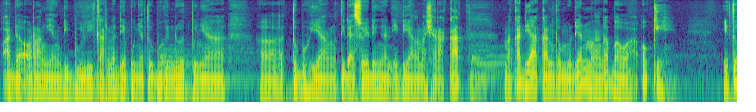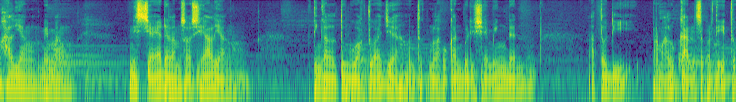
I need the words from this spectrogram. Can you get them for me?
ada orang yang dibully karena dia punya tubuh gendut, punya uh, tubuh yang tidak sesuai dengan ideal masyarakat, maka dia akan kemudian menganggap bahwa oke, okay, itu hal yang memang niscaya dalam sosial yang tinggal tunggu waktu aja untuk melakukan body shaming dan atau dipermalukan seperti itu.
